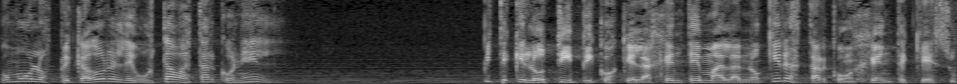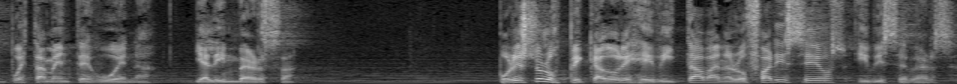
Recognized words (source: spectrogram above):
cómo a los pecadores les gustaba estar con él. Viste que lo típico es que la gente mala no quiere estar con gente que supuestamente es buena y a la inversa. Por eso los pecadores evitaban a los fariseos y viceversa.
